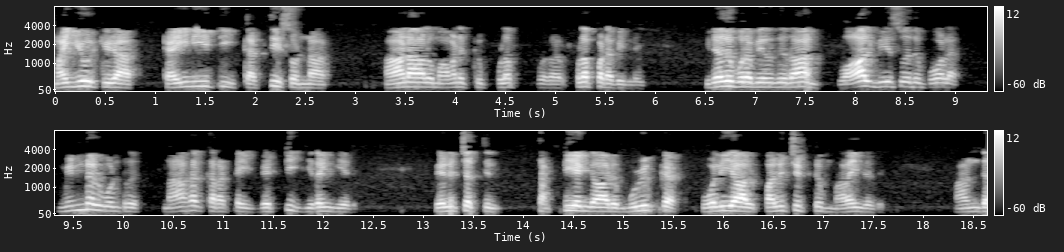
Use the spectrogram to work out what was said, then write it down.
மையூர் கிழார் கை நீட்டி கத்தி சொன்னார். ஆனாலும் அவனுக்கு புலப்படவில்லை. இடதுபுறம் இருந்துதான் வாள் வீசுவது போல மின்னல் ஒன்று நாகக்கரட்டை வெட்டி இறங்கியது. வெளிச்சத்தில் தட்டியங்காடு முழுக்க ஒளியால் பளிச்சிட்டு மறைந்தது. அந்த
